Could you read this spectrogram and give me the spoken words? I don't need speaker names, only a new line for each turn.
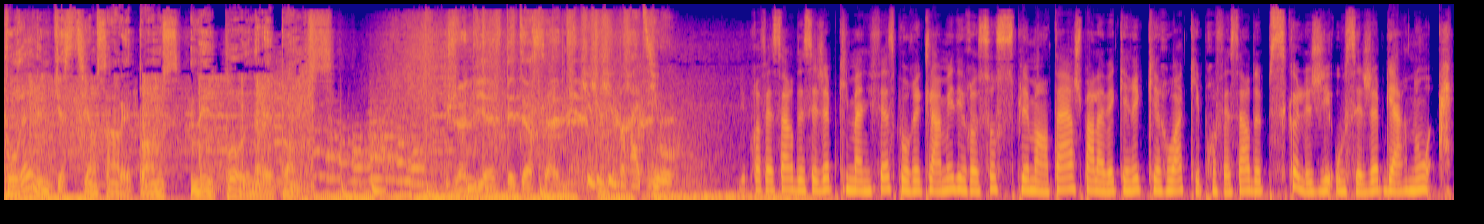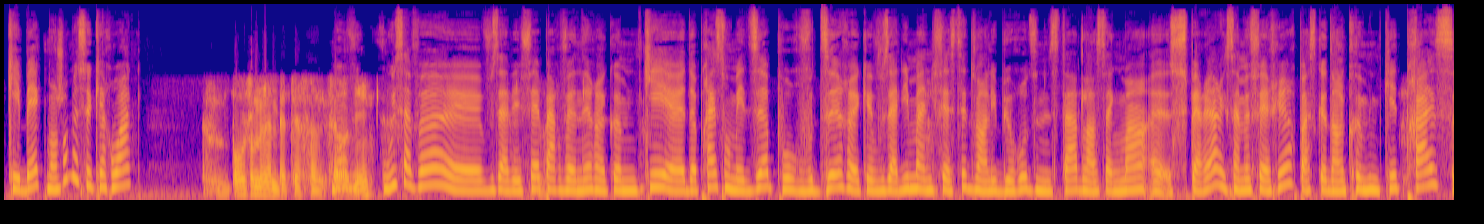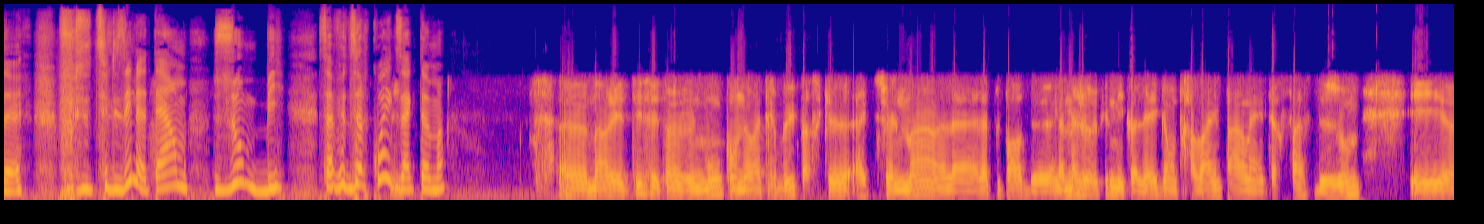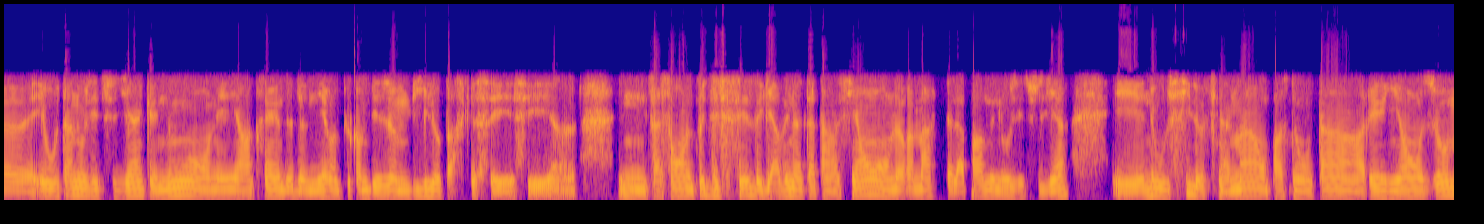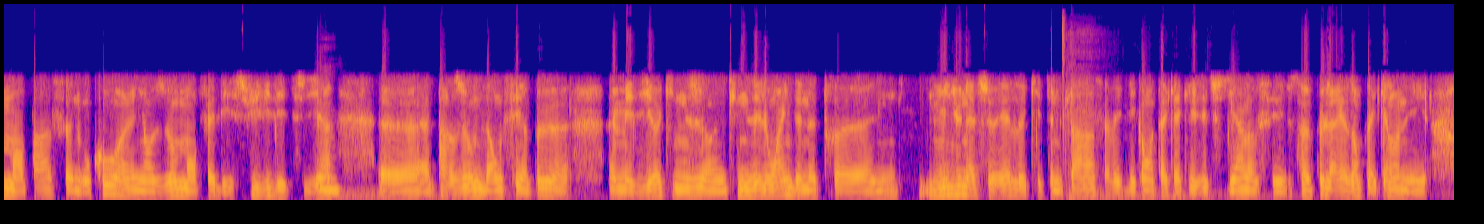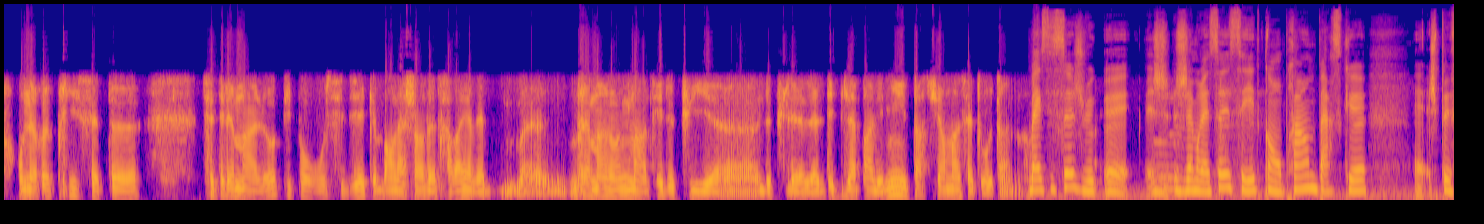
Pour elle, une question sans réponse n'est pas une réponse. Geneviève Peterson.
Cube Radio.
Les professeurs de cégep qui manifestent pour réclamer des ressources supplémentaires. Je parle avec Éric Kirouac, qui est professeur de psychologie au cégep Garneau à Québec. Bonjour, Monsieur Kirouac.
Bonjour, Mme Peterson. Ça va bien?
Oui, ça va. Euh, vous avez fait parvenir un communiqué euh, de presse aux médias pour vous dire euh, que vous alliez manifester devant les bureaux du ministère de l'Enseignement supérieur. Et ça me fait rire parce que dans le communiqué de presse, vous utilisez le terme zombie. Ça veut dire quoi exactement?
Euh, ben, en réalité, c'est un jeu de mots qu'on a attribué parce que actuellement, la, la, plupart de la majorité de mes collègues, on travaille par l'interface de Zoom et, euh, et, autant nos étudiants que nous, on est en train de devenir un peu comme des zombies là, parce que c'est euh, une façon un peu difficile de garder notre attention. On le remarque de la part de nos étudiants et nous aussi, là, finalement, on passe nos temps en réunion Zoom, on passe nos cours en réunion Zoom, on fait des suivis d'étudiants mm. euh, par Zoom. Donc, c'est un peu euh, un média qui nous, qui nous éloigne de notre euh, milieu naturel, qui est une classe avec des contacts avec les étudiants. C'est un peu la raison pour laquelle on a repris euh, cet élément-là, puis pour aussi dire que bon, la charge de travail avait euh, vraiment augmenté depuis le, début de la pandémie et particulièrement cet automne.
Ben c'est ça, j'aimerais ça essayer de comprendre parce que je peux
